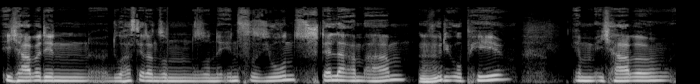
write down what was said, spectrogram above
ich habe den, du hast ja dann so, ein, so eine Infusionsstelle am Arm für die OP. Ähm, Ich habe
